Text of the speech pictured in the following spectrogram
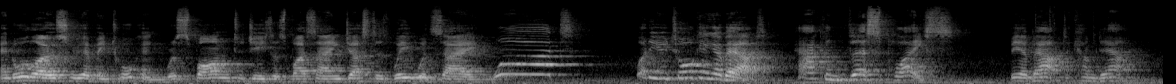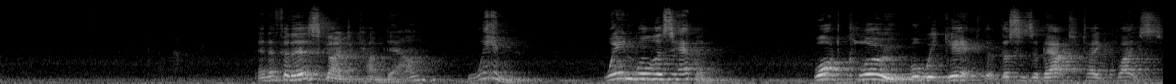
And all those who have been talking respond to Jesus by saying, just as we would say, What? What are you talking about? How can this place be about to come down? And if it is going to come down, when? When will this happen? What clue will we get that this is about to take place?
